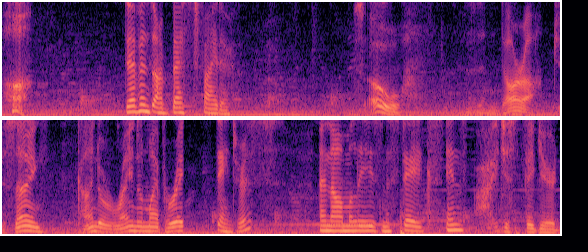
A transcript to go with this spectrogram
Huh. Devyn's our best fighter. So, Zendara. Just saying. Kinda rained on my parade. Dangerous. Anomalies, mistakes, ins- I just figured.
